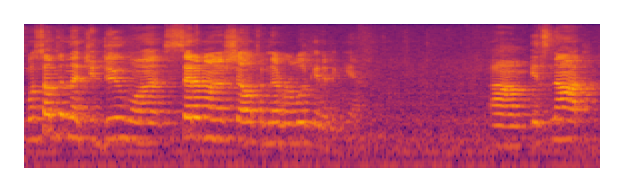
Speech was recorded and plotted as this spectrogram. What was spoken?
well, something that you do once, set it on a shelf, and never look at it again. Um, it's not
